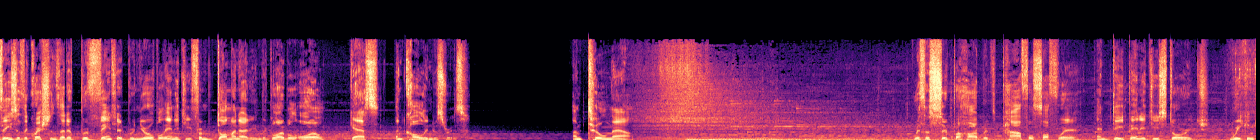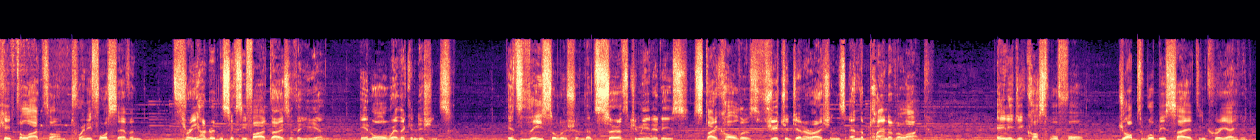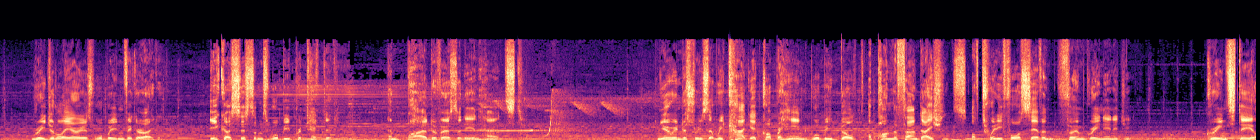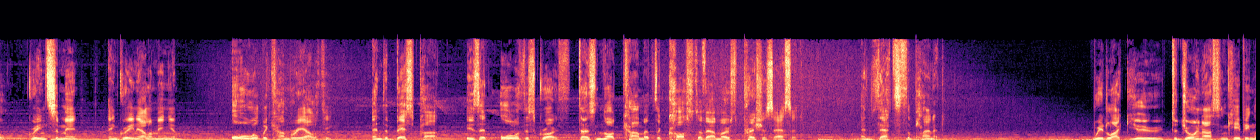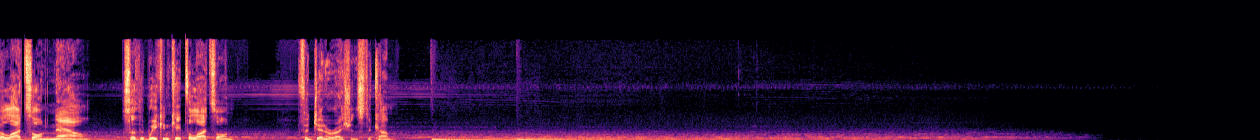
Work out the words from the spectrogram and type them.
These are the questions that have prevented renewable energy from dominating the global oil, gas and coal industries. Until now. With a super hybrid's powerful software and deep energy storage, we can keep the lights on 24-7, 365 days of the year, in all weather conditions. It's the solution that serves communities, stakeholders, future generations and the planet alike. Energy costs will fall, jobs will be saved and created, regional areas will be invigorated, ecosystems will be protected and biodiversity enhanced. New industries that we can't yet comprehend will be built upon the foundations of 24-7 firm green energy green steel, green cement, and green aluminium all will become reality. And the best part is that all of this growth does not come at the cost of our most precious asset, and that's the planet. We'd like you to join us in keeping the lights on now so that we can keep the lights on for generations to come.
